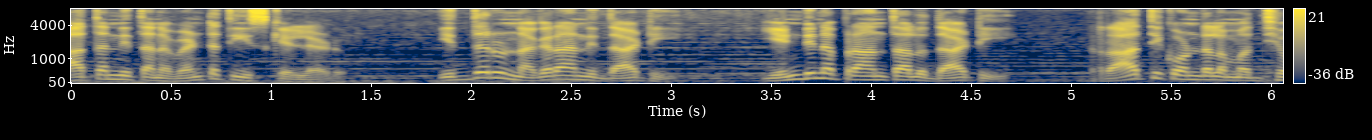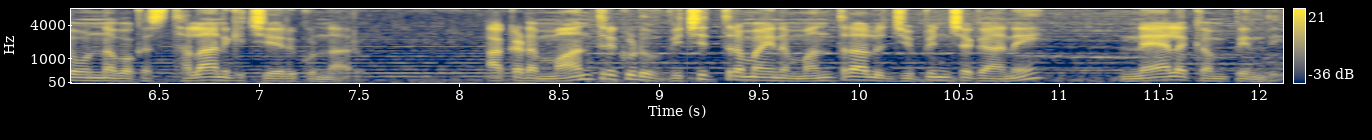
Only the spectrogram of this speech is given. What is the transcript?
అతన్ని తన వెంట తీసుకెళ్ళాడు. ఇద్దరు నగరాన్ని దాటి ఎండిన ప్రాంతాలు దాటి రాతికొండల మధ్య ఉన్న ఒక స్థలానికి చేరుకున్నారు. అక్కడ మాంత్రికుడు విచిత్రమైన మంత్రాలు జిపించగానే నేల కంపింది.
